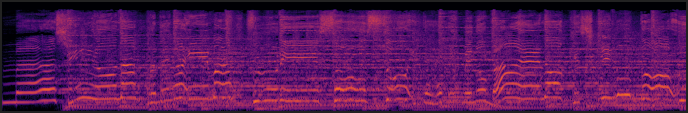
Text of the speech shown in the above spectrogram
真っ白な雨が今降り注いで目の前の景色ごと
